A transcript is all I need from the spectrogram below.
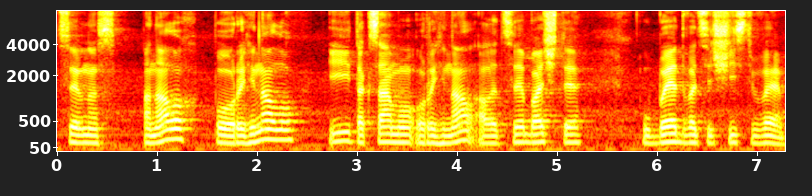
це в нас аналог по оригіналу і так само оригінал, але це бачите UB26V.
